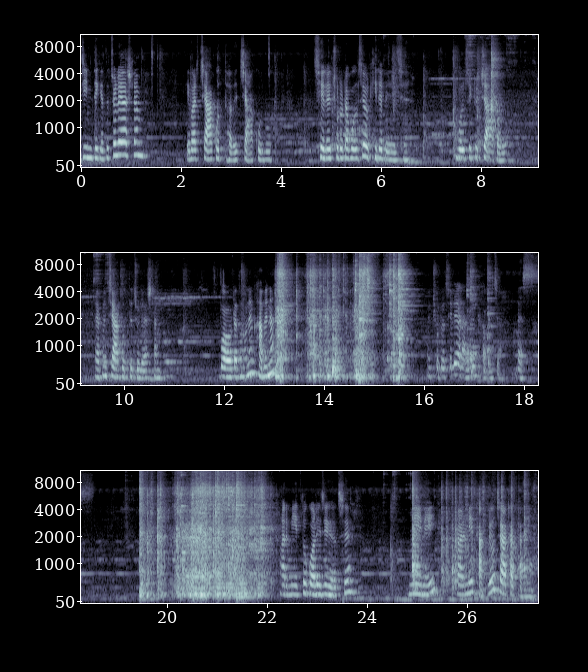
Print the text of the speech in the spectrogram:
জিম থেকে। তো চলে আসলাম। এবার চা করতে হবে, চা করব। ছেলে ছোটোটা বলছে, ওর খিদে পেয়েছে। বলছে, একটু চা করো। এখন চা করতে চলে আসলাম। বড়টা তো মনে খাবে না। ছোটো ছেলে আর আমিই খাব চা, ব্যাস। আর মেয়ে তো কলেজে গেছে। মেয়ে নেই, আর মেয়ে থাকলেও চাটা খায় না।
